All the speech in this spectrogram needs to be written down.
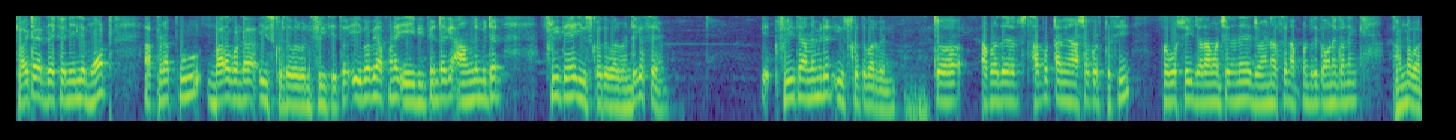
ছয়টা অ্যাড দেখে নিলে মোট আপনারা পুরো বারো ঘণ্টা ইউজ করতে পারবেন ফ্রিতে তো। এইভাবে আপনারা এই ভিপিএনটাকে আনলিমিটেড ফ্রিতে ইউজ করতে পারবেন, ঠিক আছে? ফ্রিতে আনলিমিটেড ইউজ করতে পারবেন। তো আপনাদের সাপোর্টটা আমি আশা করতেছি। তো অবশ্যই যারা আমার চ্যানেলে জয়েন আছেন, আপনাদেরকে অনেক অনেক ধন্যবাদ,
